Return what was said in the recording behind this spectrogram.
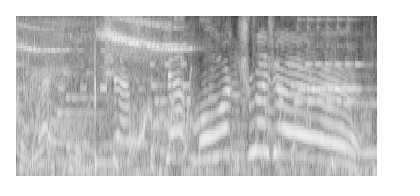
Collect more chests to get more treasure!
